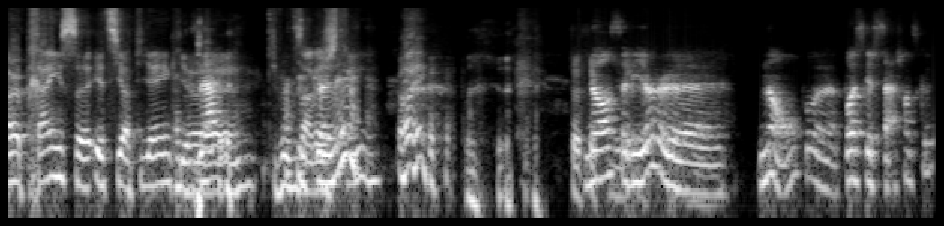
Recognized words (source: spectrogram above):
un prince euh, éthiopien qui, a, euh, qui veut vous enregistrer. Ouais. Non, sérieux, euh, non, pas, pas ce que je sache en tout cas.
